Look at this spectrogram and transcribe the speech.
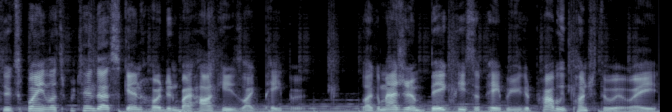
To explain, let's pretend that skin hardened by Haki is like paper. Like imagine a big piece of paper, you could probably punch through it, right?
